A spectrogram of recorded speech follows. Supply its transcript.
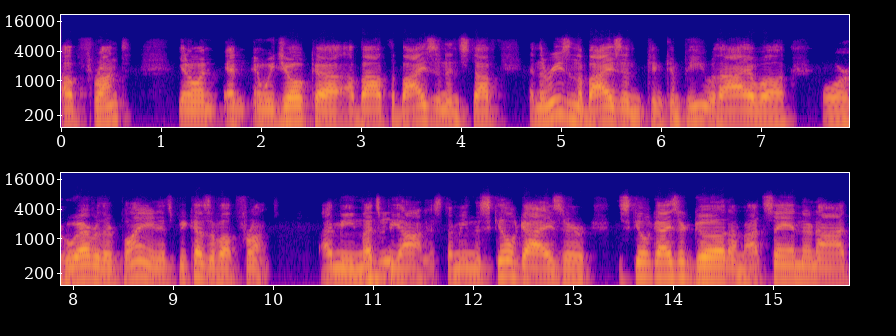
up front. You know, and and and we joke uh, about the Bison and stuff. And the reason the Bison can compete with Iowa or whoever they're playing, it's because of up front. I mean, let's mm-hmm. be honest. I mean, the skill guys are the skill guys are good. I'm not saying they're not,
